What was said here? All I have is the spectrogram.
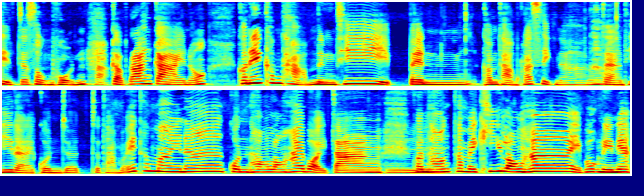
จิตจะส่งผลค่ะกับร่างกายเนาะคราวนี้คำถามหนึ่งที่เป็นคำถามคลาสสิกนะคะน้องค่ะแจงที่หลายๆคนจะจะถามว่าเอ๊ะทำไมนะ คนท้องร้องไห้บ่อยจังอืมคนท้องทำไมขี้ร้องไห้ พวกนี้เนี่ย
